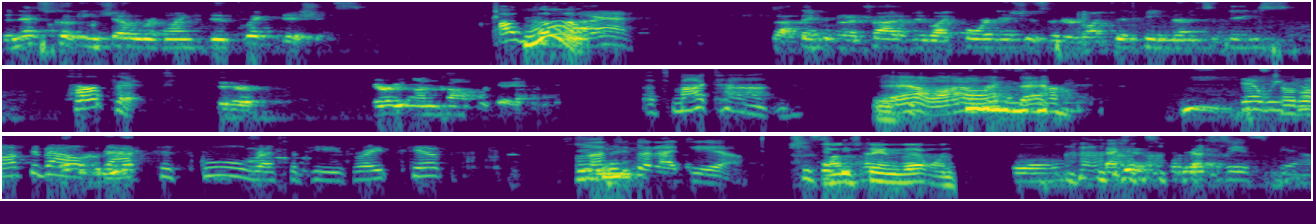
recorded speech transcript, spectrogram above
The next cooking show, we're going to do quick dishes. Oh, good. Yes. So I think we're gonna try to do like four dishes that are like fifteen minutes apiece, Perfect. that are very uncomplicated. That's my kind. Yeah, I like that. Yeah, we Total- talked about back to school recipes, right, Skip? Well, that's a good idea. She I said we understand that one. school, back to school recipes, yeah.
